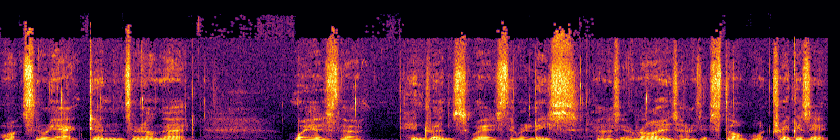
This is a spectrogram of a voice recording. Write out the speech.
what's the reactance around that, where's the hindrance, where's the release, how does it arise, how does it stop, what triggers it.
